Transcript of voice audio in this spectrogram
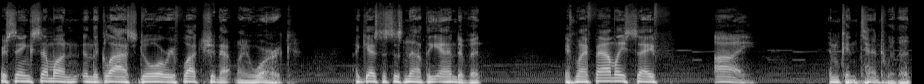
or seeing someone in the glass door reflection at my work. I guess this is not the end of it. If my family's safe, I am content with it.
